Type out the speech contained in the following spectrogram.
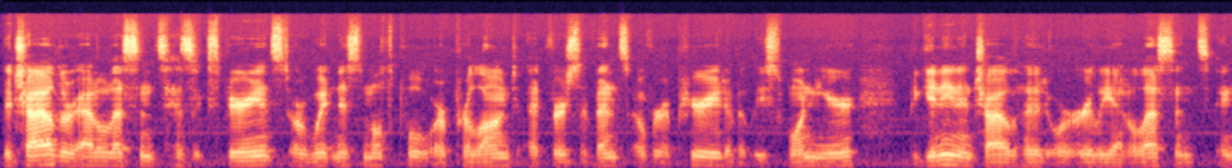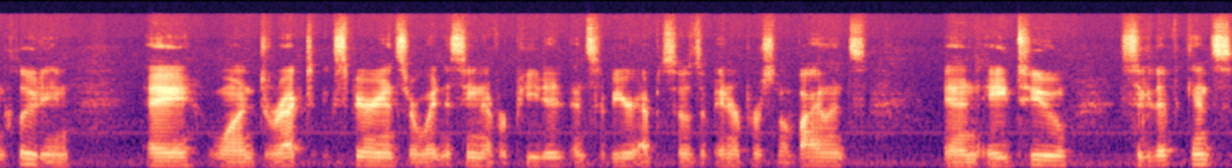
The child or adolescent has experienced or witnessed multiple or prolonged adverse events over a period of at least one year, beginning in childhood or early adolescence, including a. 1. Direct experience or witnessing of repeated and severe episodes of interpersonal violence, and A. 2. Significant,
